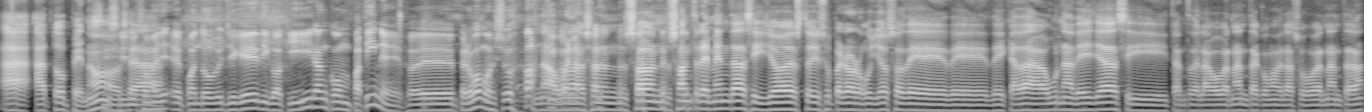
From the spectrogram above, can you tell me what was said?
a tope, ¿no? Eh, cuando llegué, digo, aquí irán con patines, eh, pero vamos, eso... No, bueno, son, son, son tremendas y yo estoy súper orgulloso de, de, cada una de ellas y tanto de la gobernanta como de la subgobernanta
